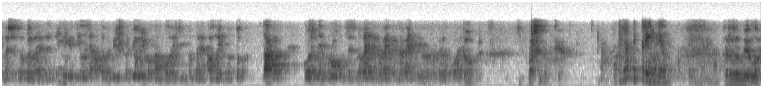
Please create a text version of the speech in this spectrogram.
оце ще зробили реабілітаційні відділення, автомобіль з підйомником нам благодійно передали. Ну, тобто заклад кожним роком щось новеньке, новеньке, новеньке, і розвивається. Добре. Ваші думки. Я підтримую. Зрозуміло.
